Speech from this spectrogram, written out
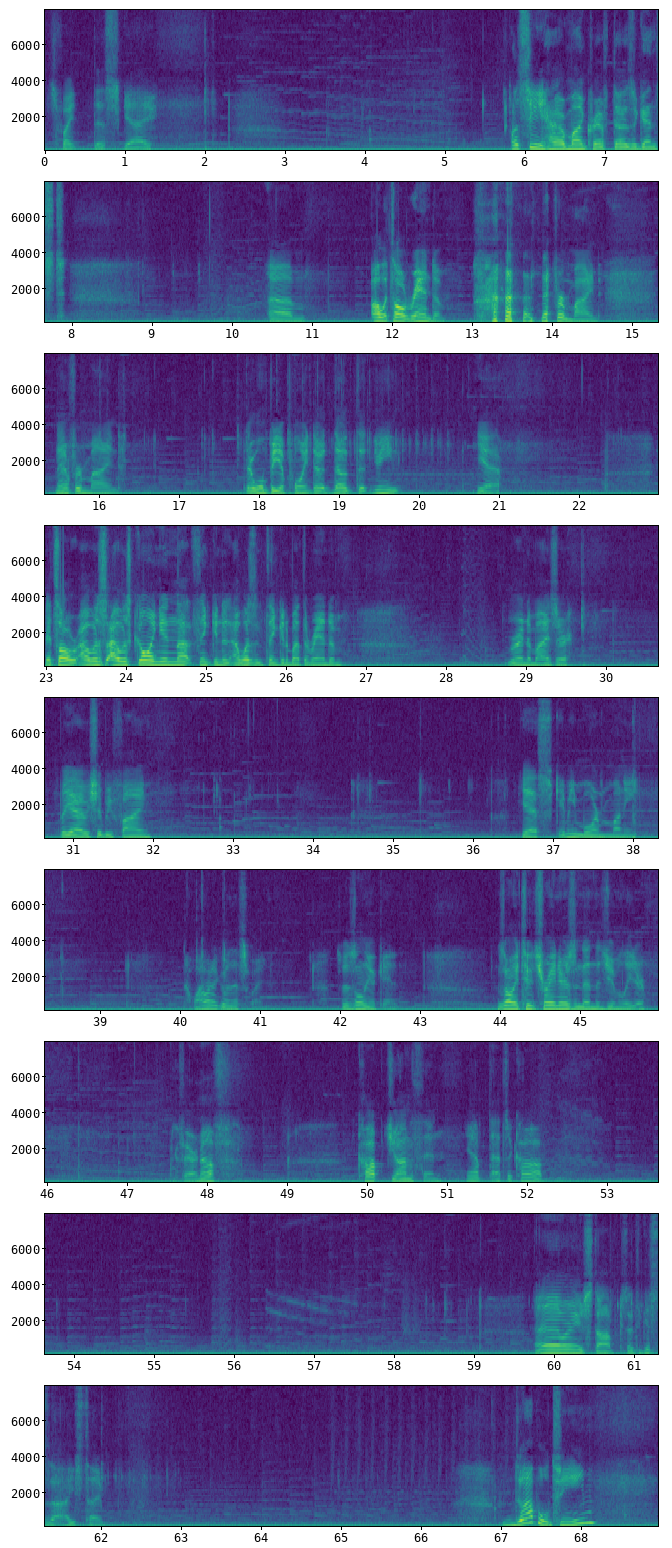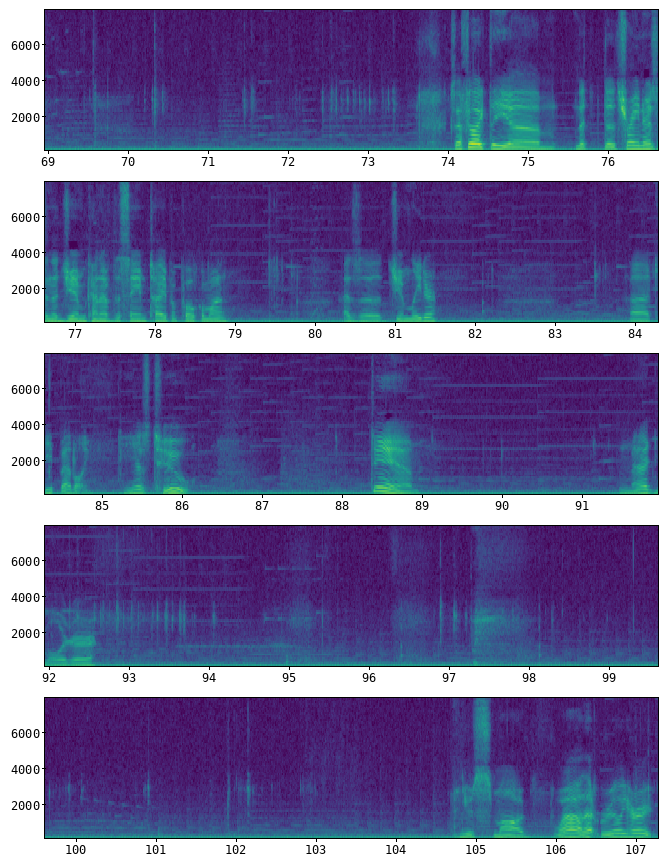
Let's fight this guy. Let's see how Minecraft does against... Um... Oh, it's all random. Never mind. Never mind. There won't be a point. No, that, I mean... Yeah. It's all. I was I was going in not thinking. I wasn't thinking about the random randomizer. But yeah, we should be fine. Yes, give me more money. why would I go this way? So there's only, okay. There's only two trainers and then the gym leader. Fair enough. Cop Jonathan. Yep, that's a cop. Uh, we're gonna stop because I think this is an ice type. Double team. Because I feel like the, um, the the trainers in the gym kind of have the same type of Pokemon as a gym leader. Uh, keep battling. He has two. Damn. Magmortar. He was smog. Wow, that really hurt.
